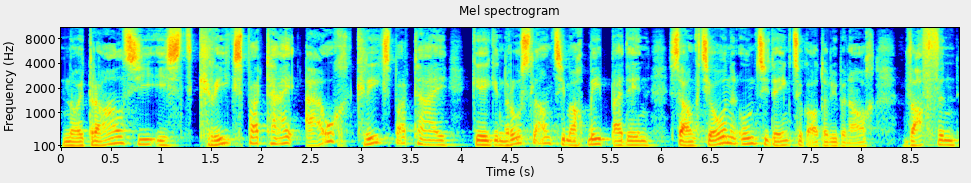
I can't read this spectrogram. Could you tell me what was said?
neutral, sie ist Kriegspartei, auch Kriegspartei gegen Russland. Sie macht mit bei den Sanktionen und sie denkt sogar darüber nach, Waffen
